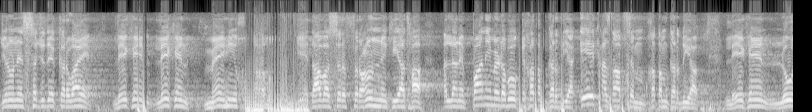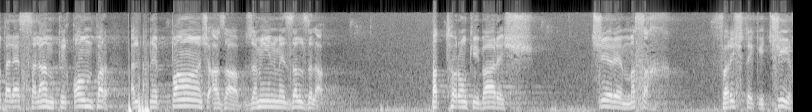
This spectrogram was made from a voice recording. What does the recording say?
جنہوں نے سجدے کروائے۔ لیکن لیکن میں ہی خدا ہوں۔ یہ دعویٰ صرف فرعون نے کیا تھا۔ اللہ نے پانی میں ڈبو کے ختم کر دیا، ایک عذاب سے ختم کر دیا۔ لیکن لوت علیہ السلام کی قوم پر اللہ نے پانچ عذاب، زمین میں زلزلہ، پتھروں کی بارش چیر مسخ، فرشتے کی چیخ،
